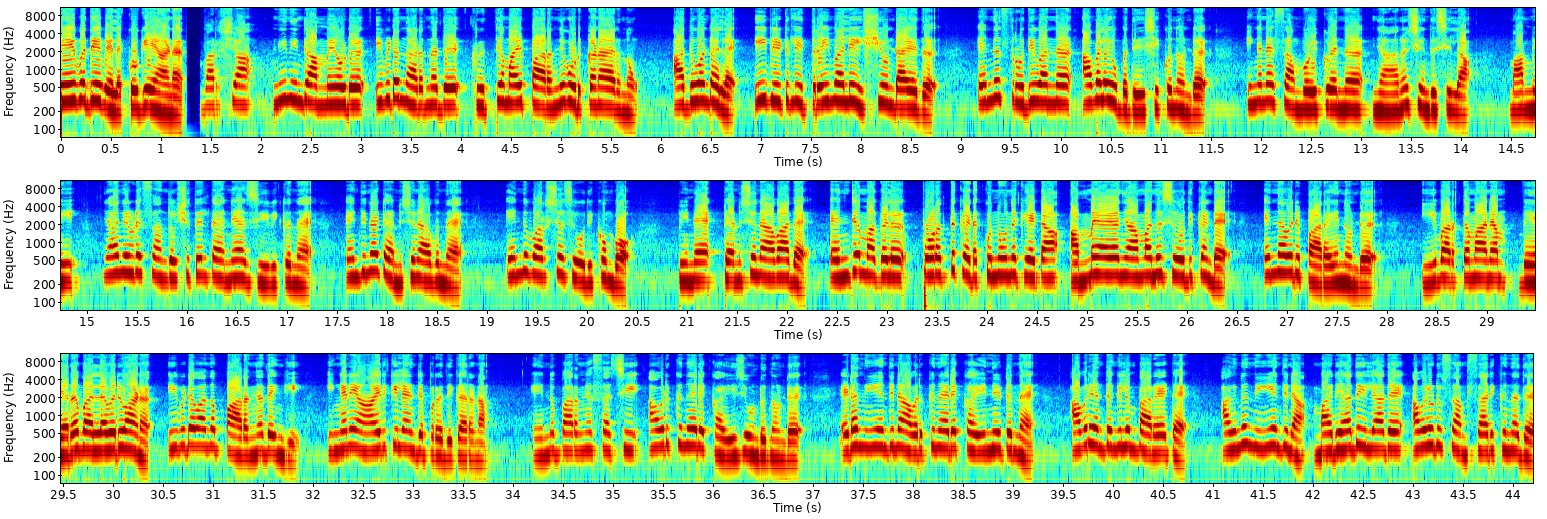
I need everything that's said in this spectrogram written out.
രേവതിയെ വിലക്കുകയാണ്. വർഷ നീ നിന്റെ അമ്മയോട് ഇവിടെ നടന്നത് കൃത്യമായി പറഞ്ഞു കൊടുക്കണമായിരുന്നു. അതുകൊണ്ടല്ലേ ഈ വീട്ടിൽ ഇത്രയും വലിയ ഇഷ്യൂ ഉണ്ടായത്? എന്ന് ശ്രുതി വന്ന് അവളെ ഉപദേശിക്കുന്നുണ്ട്. ഇങ്ങനെ സംഭവിക്കുമെന്ന് ഞാനും ചിന്തിച്ചില്ല. മമ്മി ഞാനിവിടെ സന്തോഷത്തിൽ തന്നെയാ ജീവിക്കുന്നത് എന്തിനാ ടെൻഷൻ ആവുന്നേ എന്ന് വർഷ ചോദിക്കുമ്പോൾ പിന്നെ ടെൻഷൻ ആവാതെ എന്റെ മകൾ പുറത്ത് കിടക്കുന്നു എന്ന് കേട്ട അമ്മയായ ഞാൻ വന്ന് ചോദിക്കണ്ടേ? എന്നവർ പറയുന്നുണ്ട്. ഈ വർത്തമാനം വേറെ വല്ലവരുമാണ് ഇവിടെ വന്ന് പറഞ്ഞതെങ്കിൽ ഇങ്ങനെ ആയിരിക്കില്ല എന്റെ പ്രതികരണം എന്ന് പറഞ്ഞ സച്ചി അവർക്ക് നേരെ കൈ ചൂണ്ടുന്നുണ്ട്. എടാ നീ എന്തിനാ അവർക്ക് നേരെ കൈ നീട്ടുന്നേ? അവരെന്തെങ്കിലും പറയട്ടെ. അതിന് നീ എന്തിനാ മര്യാദയില്ലാതെ അവരോട് സംസാരിക്കുന്നത്?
